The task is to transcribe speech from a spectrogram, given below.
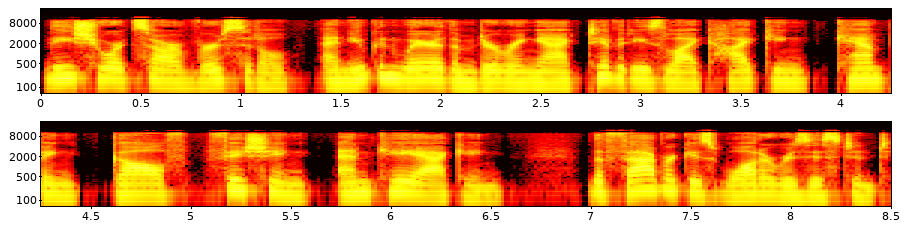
These shorts are versatile, and you can wear them during activities like hiking, camping, golf, fishing, and kayaking. The fabric is water resistant,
